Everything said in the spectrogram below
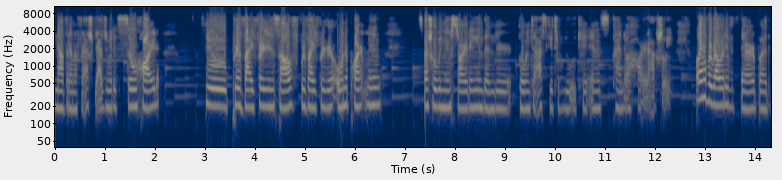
now that I'm a fresh graduate. It's so hard to provide for yourself, provide for your own apartment, especially when you're starting and then they're going to ask you to relocate, and it's kind of hard actually. Well, I have a relative there, but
